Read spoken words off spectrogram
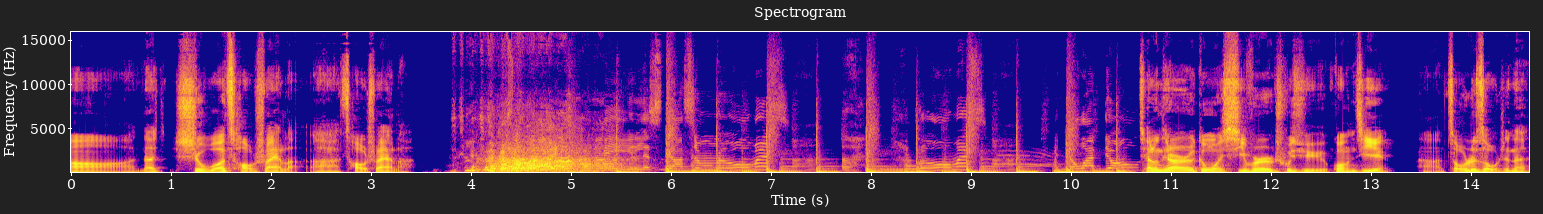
啊那是我草率了啊，草率了。前两天跟我媳妇儿出去逛街啊，走着走着呢，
